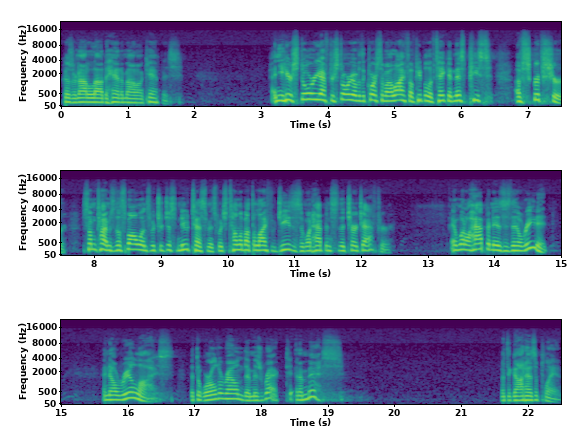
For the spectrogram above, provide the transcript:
because they're not allowed to hand them out on campus. And you hear story after story over the course of my life of people have taken this piece of scripture, sometimes the small ones, which are just New Testaments, which tell about the life of Jesus and what happens to the church after. And what will happen is, is they'll read it and they'll realize that the world around them is wrecked and a mess. But that God has a plan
